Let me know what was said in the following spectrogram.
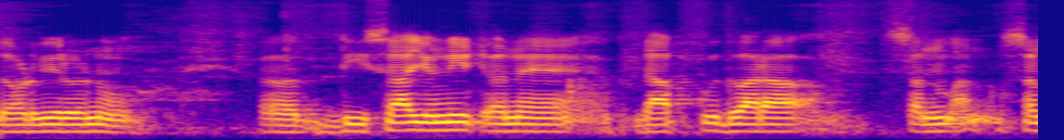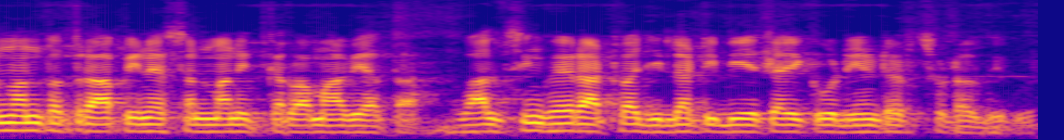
દોડવીરોનું દિશા યુનિટ અને ડાપકુ દ્વારા સન્માન, સન્માનપત્ર આપીને સન્માનિત કરવામાં આવ્યા હતા. વાલસિંહભાઈ રાઠવા જિલ્લા ટીબીએચઆઈ કોઓર્ડિનેટર છોટાઉદેપુર.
